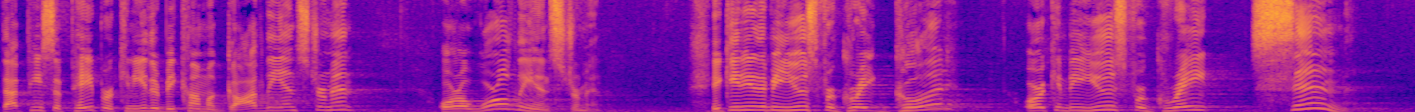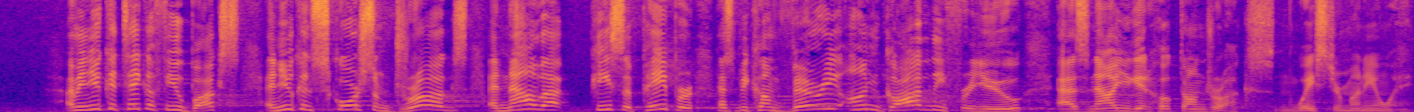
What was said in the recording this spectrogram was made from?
that piece of paper can either become a godly instrument or a worldly instrument. It can either be used for great good or it can be used for great sin. I mean, you could take a few bucks and you can score some drugs, and now that piece of paper has become very ungodly for you as now you get hooked on drugs and waste your money away.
